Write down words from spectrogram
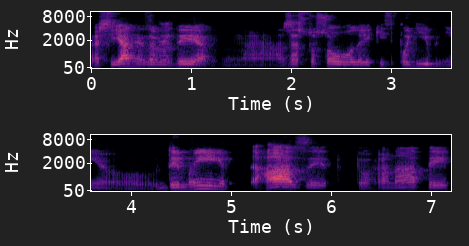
Росіяни завжди е, застосовували якісь подібні дими, гази, тобто гранати,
